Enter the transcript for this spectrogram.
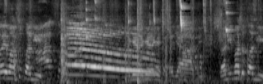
Oh, masuk lagi. Lagi, lagi, lagi. Lagi masuk lagi.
